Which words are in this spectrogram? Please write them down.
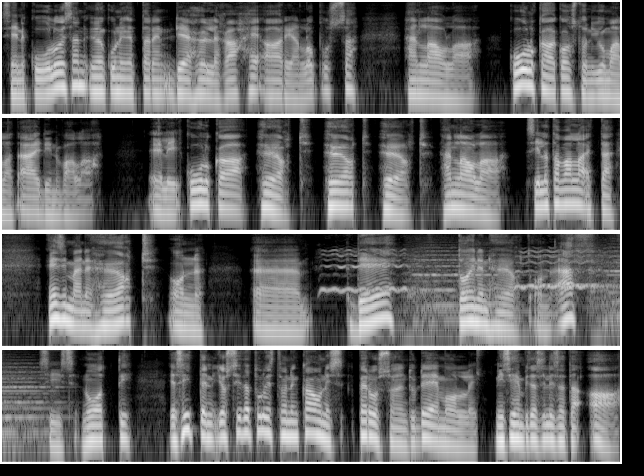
Sen kuuluisan yön kuningattaren Der Hölle Rahe aarian lopussa hän laulaa Kuulkaa koston jumalat äidin valaa. Eli kuulkaa hört, hört, hört. Hän laulaa sillä tavalla, että ensimmäinen hört on äh, D, toinen hört on F, siis nuotti – ja sitten, jos siitä tulisi tämmöinen kaunis perussointu D-molli, niin siihen pitäisi lisätä A.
